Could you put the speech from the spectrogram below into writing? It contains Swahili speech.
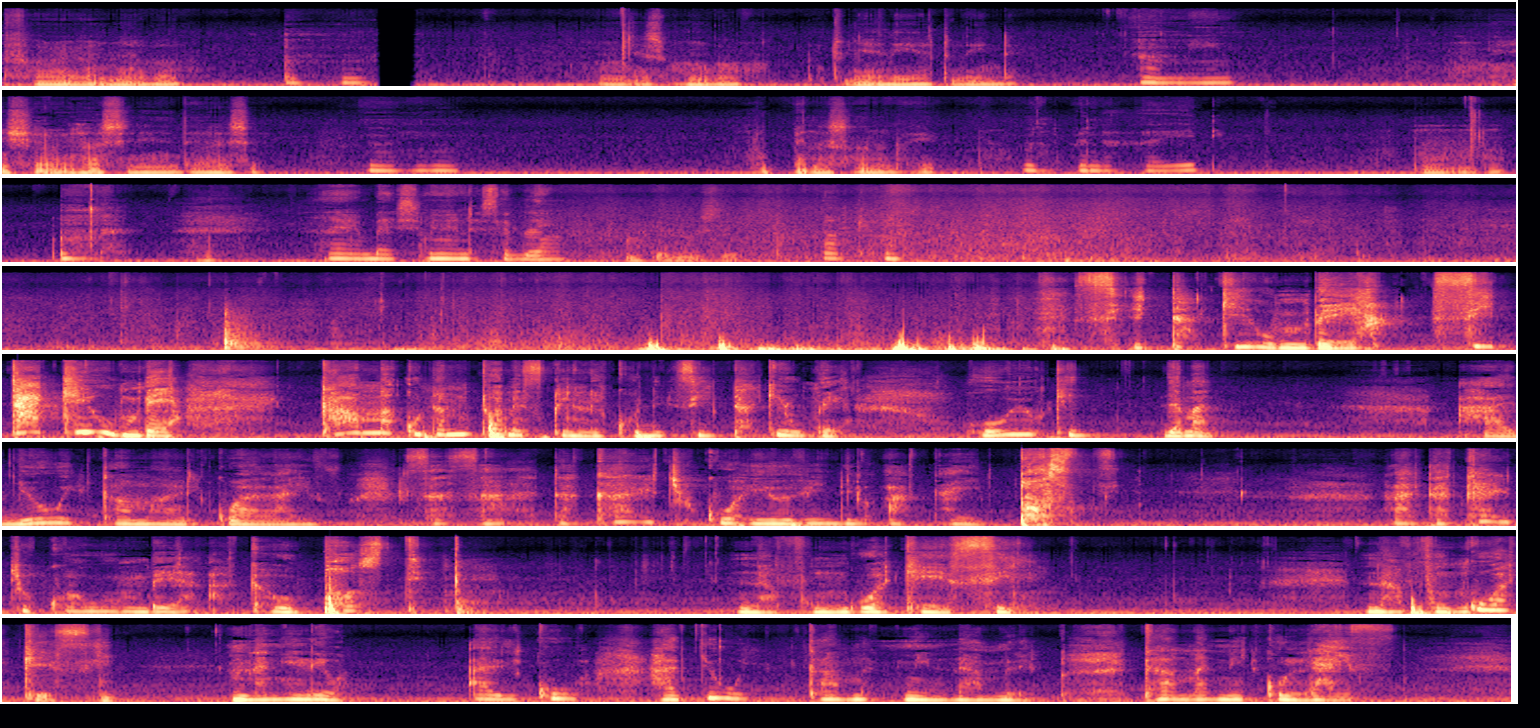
forever and ever. Mwenyezi Mungu tujalie, tulinde Amin. min sharri hasidin idha hasad. Nakupenda sana babe. Nakupenda zaidi. Haya basi, mi naenda sebuleni. Okay. Okay. Sitaki umbea, sitaki umbea. Kama kuna mtu ame screen record, sitaki umbea. Huyu ki jamani, hajui kama alikuwa live. Sasa atakayechukua hiyo video akaiposti, atakayechukua huo umbea akauposti, nafungua kesi nafungua kesi. Mnanielewa? Alikuwa hajui kama ni ninamle, kama niko live.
